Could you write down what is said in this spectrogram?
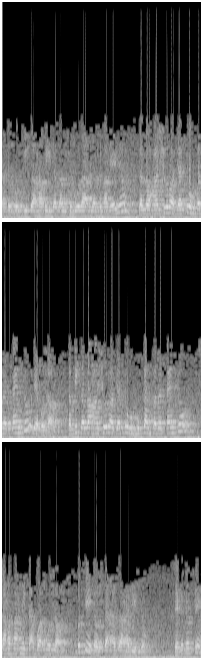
ataupun tiga hari dalam sebulan dan sebagainya. Kalau Ashura jatuh pada time tu, dia puasa. Tapi kalau Ashura jatuh bukan pada time tu, sahabat ni tak buat puasa. Betul tak Ustaz ada hadis tu? Saya kata betul.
